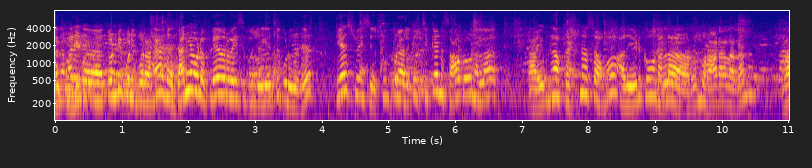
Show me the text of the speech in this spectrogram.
அந்த மாதிரி இந்த தொண்டி பொடி போடுறாங்க. அந்த தனியாவோட ஃப்ளேவர் வைஸ் கொஞ்சம் எடுத்து கொடுக்குது. டேஸ்ட் வைஸ் சூப்பராக இருக்குது சிக்கன் சாப்பிடவும் நல்லா எப்படின்னா ஃப்ரெஷ்னஸாகவும் அது எடுக்கவும் நல்லா ரொம்ப ஹார்டாக இல்லாமல் நல்லா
